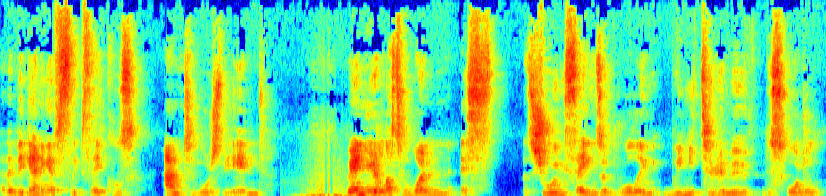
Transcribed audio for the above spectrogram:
at the beginning of sleep cycles and towards the end. When your little one is showing signs of rolling, we need to remove the swaddle.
